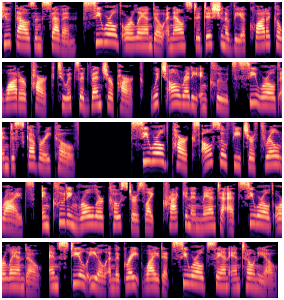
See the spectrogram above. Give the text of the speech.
2007, SeaWorld Orlando announced addition of the Aquatica Water Park to its Adventure Park, which already includes SeaWorld and Discovery Cove. SeaWorld parks also feature thrill rides, including roller coasters like Kraken and Manta at SeaWorld Orlando, and Steel Eel and the Great White at SeaWorld San Antonio.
